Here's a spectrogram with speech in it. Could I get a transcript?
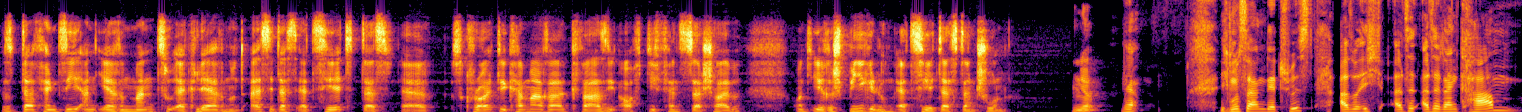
Also da fängt sie an, ihren Mann zu erklären. Und als sie das erzählt, dass äh, scrollt die Kamera quasi auf die Fensterscheibe und ihre Spiegelung erzählt das dann schon. Ja. Ja. Ich muss sagen, der Twist, also ich, als als er dann kam,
